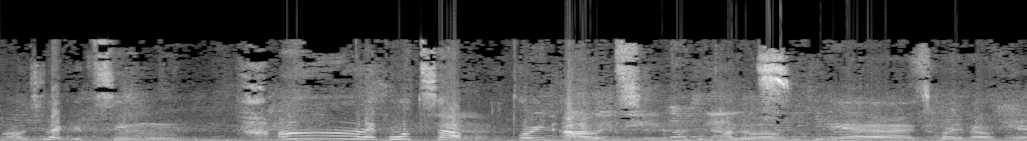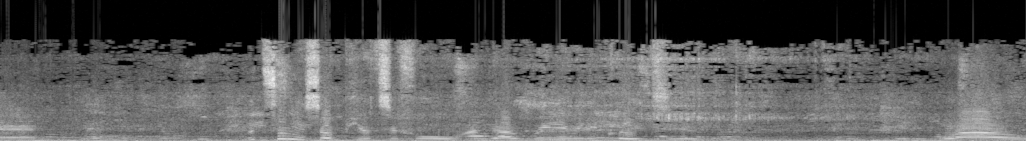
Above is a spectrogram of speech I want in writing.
Wow, it's like a team. Ah, like WhatsApp pouring out. Yeah, it's pouring out here. The thing is so beautiful and they are really, really creative. Wow.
